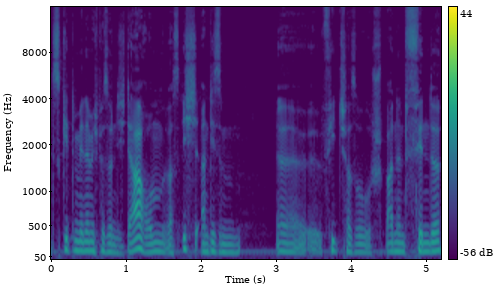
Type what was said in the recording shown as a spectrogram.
Es geht mir nämlich persönlich darum, was ich an diesem äh, Feature so spannend finde,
